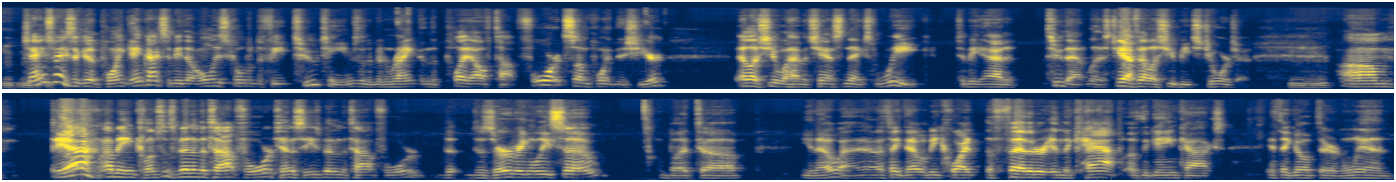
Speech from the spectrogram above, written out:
mm-hmm. James makes a good point. Gamecocks would be the only school to defeat two teams that have been ranked in the playoff top four at some point this year. LSU will have a chance next week to be added to that list. Yeah, if LSU beats Georgia. Mm-hmm. Um, yeah, I mean, Clemson's been in the top four. Tennessee's been in the top four, d- deservingly so. But, uh, you know, I, I think that would be quite the feather in the cap of the Gamecocks if they go up there and win.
